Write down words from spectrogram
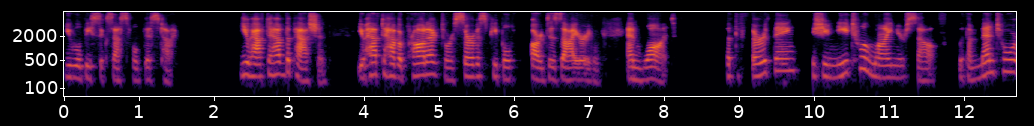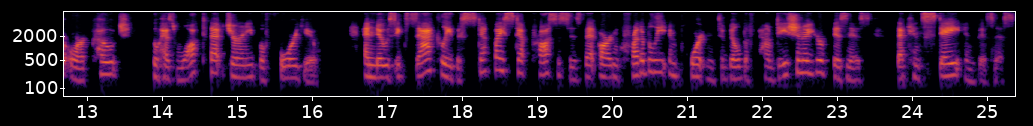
you will be successful this time. You have to have the passion. You have to have a product or service people are desiring and want. But the third thing is you need to align yourself with a mentor or a coach who has walked that journey before you and knows exactly the step by step processes that are incredibly important to build the foundation of your business that can stay in business.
